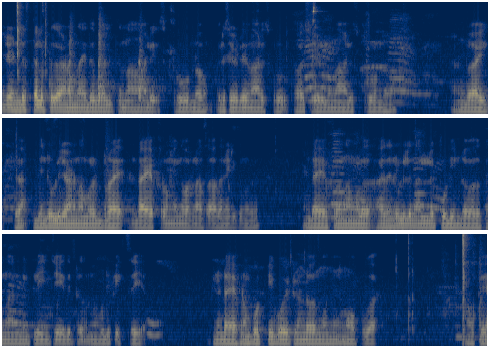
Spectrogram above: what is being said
രണ്ട് സ്ഥലത്ത് കാണുന്ന ഇതുപോലത്തെ നാല് സ്ക്രൂ ഉണ്ടാവും. ഒരു സൈഡിൽ നാല് സ്ക്രൂ ആ സൈഡിൽ നാല് സ്ക്രൂ ഉണ്ടാവും. രണ്ടും അയക്കുക. ഇതിന്റെ ഉള്ളിലാണ് നമ്മൾ ഡ്രൈ ഡയഫ്രം എന്ന് പറഞ്ഞ സാധനം ഇരിക്കുന്നത്. ഡയഫ്രം നമ്മൾ അതിന്റെ ഉള്ളിൽ നല്ല പൊടി ഉണ്ടാവും അതൊക്കെ നല്ല ക്ലീൻ ചെയ്തിട്ട് ഒന്നും കൂടി ഫിക്സ് ചെയ്യാം. പിന്നെ ഡയഫ്രം പൊട്ടി പോയിട്ടുണ്ടോ എന്നൊന്നും നോക്കുക. ഓക്കെ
